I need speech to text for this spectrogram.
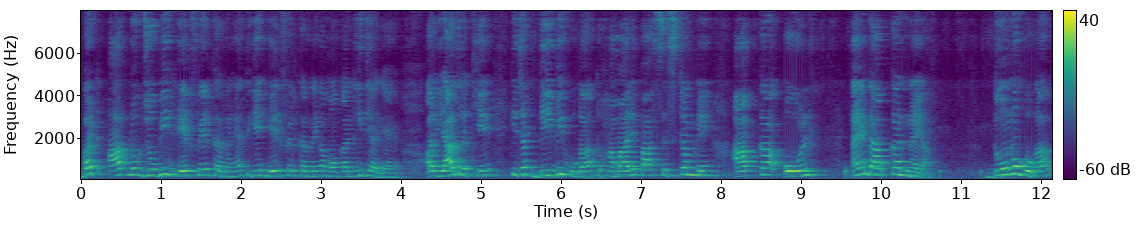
बट आप लोग जो भी हेयर फेयर कर रहे हैं तो ये हेयर फेयर करने का मौका नहीं दिया गया है। और याद रखिए कि जब डीवी होगा तो हमारे पास सिस्टम में आपका ओल्ड एंड आपका नया दोनों होगा।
